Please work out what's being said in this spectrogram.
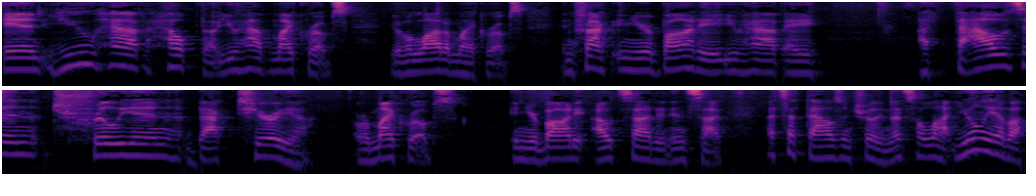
And you have help though. You have microbes. You have a lot of microbes. In fact, in your body, you have a a thousand trillion bacteria or microbes in your body, outside and inside. That's a thousand trillion. That's a lot. You only have a,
